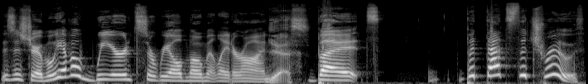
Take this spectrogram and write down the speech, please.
This is true. But we have a weird, surreal moment later on. Yes. But but that's the truth.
